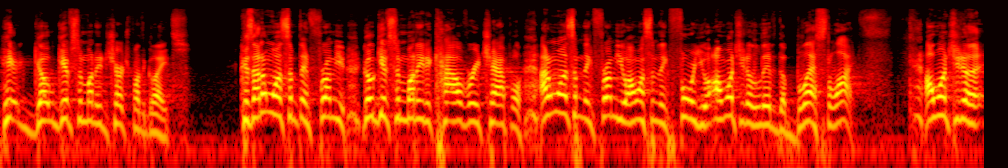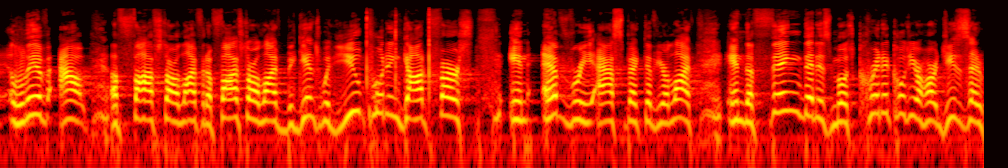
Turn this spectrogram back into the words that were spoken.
here, go give some money to Church by the Glades. Because I don't want something from you. Go give some money to Calvary Chapel. I don't want something from you. I want something for you. I want you to live the blessed life. I want you to live out a five star life. And a five star life begins with you putting God first in every aspect of your life. In the thing that is most critical to your heart, Jesus said,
